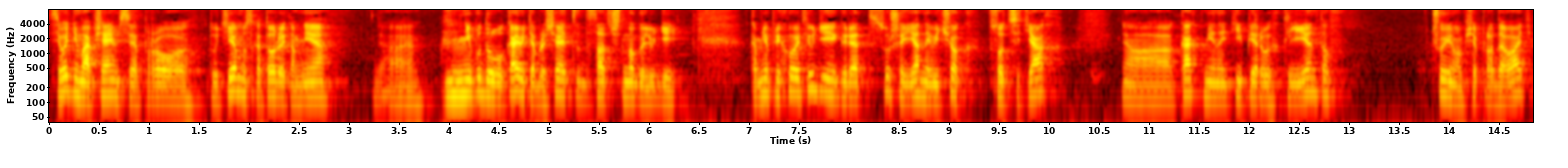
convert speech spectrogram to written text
Сегодня мы общаемся про ту тему, с которой ко мне, а, не буду лукавить, обращается достаточно много людей. Ко мне приходят люди и говорят, слушай, я новичок в соцсетях, а, как мне найти первых клиентов, что им вообще продавать?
